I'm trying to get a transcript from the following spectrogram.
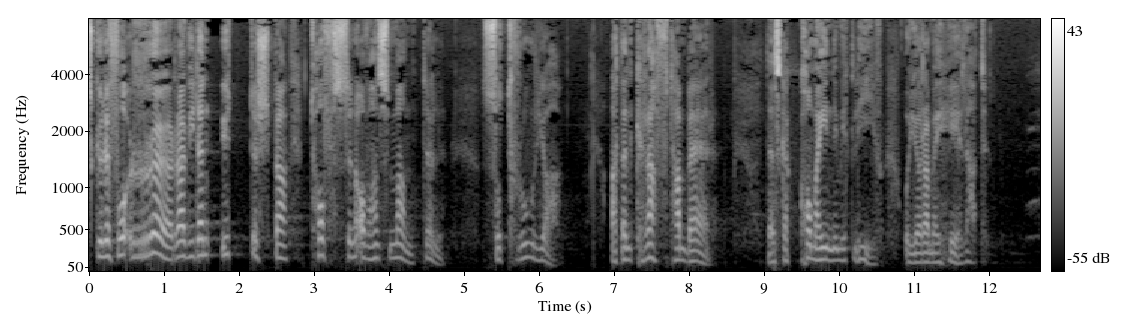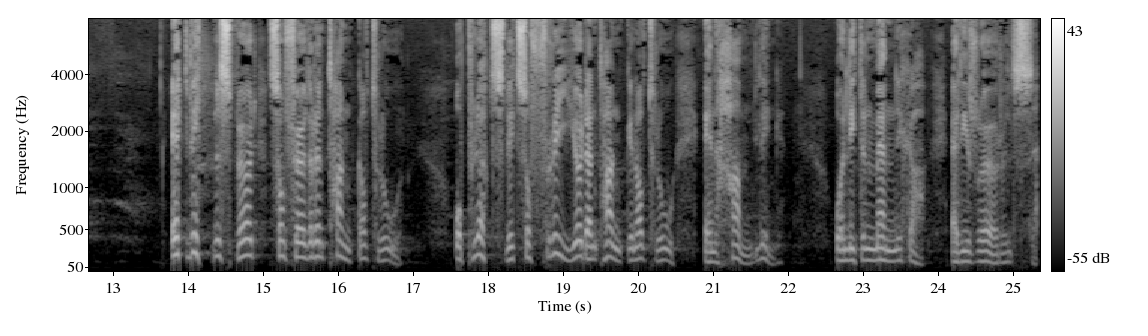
skulle få röra vid den yttersta tofsen av hans mantel så tror jag att den kraft han bär, den ska komma in i mitt liv och göra mig helad. Ett vittnesbörd som föder en tanke av tro och plötsligt så frigör den tanken av tro en handling och en liten människa är i rörelse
